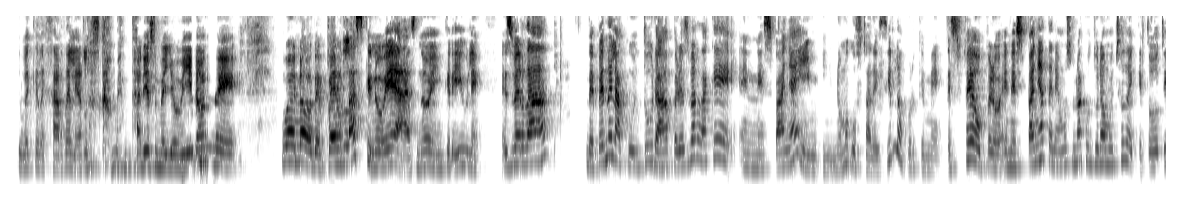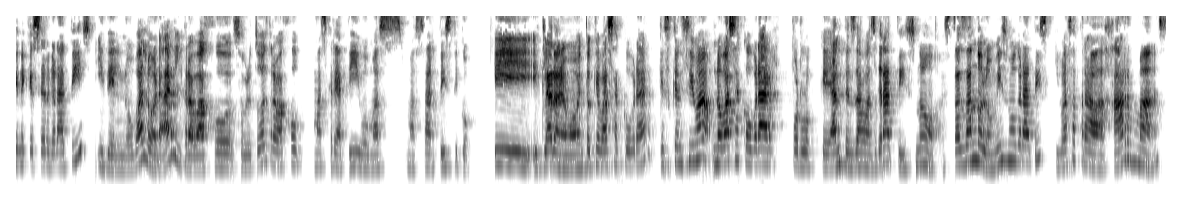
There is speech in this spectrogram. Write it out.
tuve que dejar de leer los comentarios, me llovieron de bueno, de perlas que no veas, ¿no? Increíble. Es verdad, depende de la cultura, pero es verdad que en España, y, no me gusta decirlo porque me, es feo, pero en España tenemos una cultura mucho de que todo tiene que ser gratis y del no valorar el trabajo, sobre todo el trabajo más creativo, más, más artístico. Y, y, claro, en el momento que vas a cobrar, que es que encima no vas a cobrar por lo que antes dabas gratis, no, estás dando lo mismo gratis y vas a trabajar más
